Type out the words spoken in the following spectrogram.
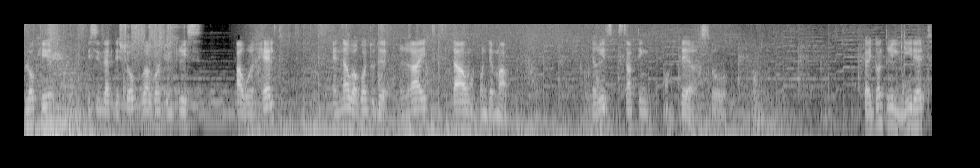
block here. This is like the shop. We are going to increase our health. And now we are going to the right down on the map. There is something there, so I don't really need it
